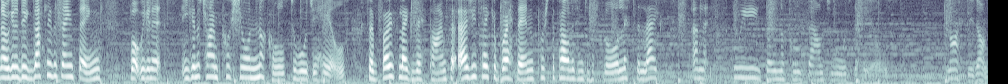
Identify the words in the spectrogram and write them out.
Now we're going to do exactly the same thing, but we're going to you're going to try and push your knuckles towards your heels. So both legs this time. So as you take a breath in, push the pelvis into the floor, lift the legs, and let's squeeze those knuckles down towards the heels. Nicely done.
